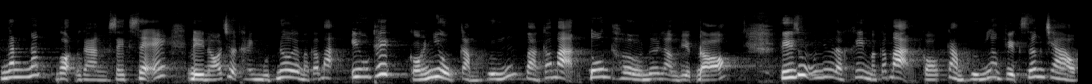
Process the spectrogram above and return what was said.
ngăn nắp gọn gàng sạch sẽ để nó trở thành một nơi mà các bạn yêu thích, có nhiều cảm hứng và các bạn tôn thờ nơi làm việc đó. Ví dụ như là khi mà các bạn có cảm hứng làm việc dâng trào,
